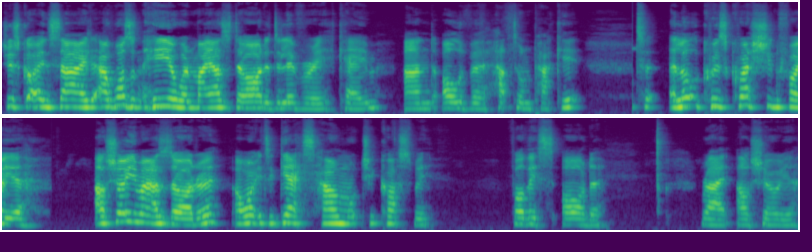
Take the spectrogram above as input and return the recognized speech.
Just got inside. I wasn't here when my Asda order delivery came and Oliver had to unpack it. A little quiz question for you. I'll show you my Asda order. I want you to guess how much it cost me for this order. Right, I'll show you.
